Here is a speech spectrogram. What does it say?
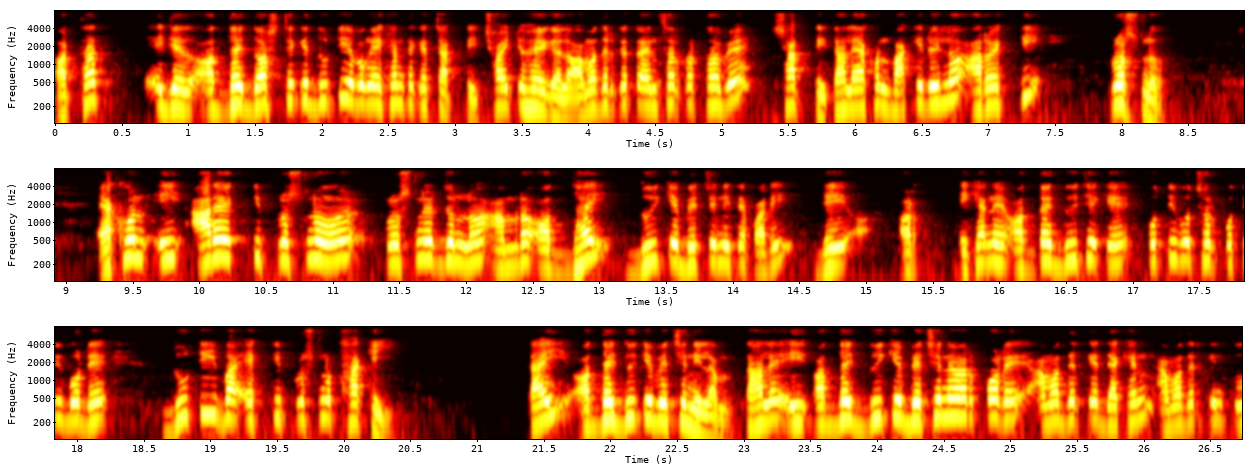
অর্থাৎ এই যে অধ্যায় দশ থেকে দুটি এবং এখান থেকে চারটি, ছয়টি হয়ে গেল। আমাদেরকে তো অ্যান্সার করতে হবে ষাটটি তাহলে এখন বাকি রইল আরও একটি প্রশ্ন। এখন এই আরও একটি প্রশ্ন, প্রশ্নের জন্য আমরা অধ্যায় দুইকে বেছে নিতে পারি। যে এখানে অধ্যায় দুই থেকে প্রতি বছর প্রতি বোর্ডে দুটি বা একটি প্রশ্ন থাকেই। তাই অধ্যায় দুইকে বেছে নিলাম। তাহলে এই অধ্যায় দুইকে বেছে নেওয়ার পরে আমাদেরকে দেখেন, আমাদের কিন্তু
